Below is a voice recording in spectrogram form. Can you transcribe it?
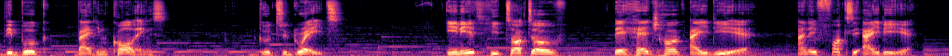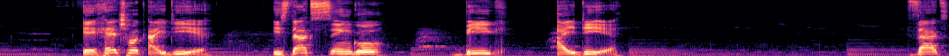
the book by Jim Collins, Good to Great. In it, he talked of the hedgehog idea and a foxy idea. A hedgehog idea is that single big idea that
